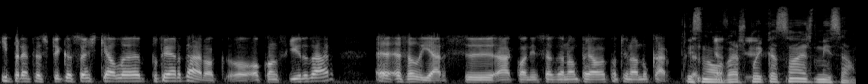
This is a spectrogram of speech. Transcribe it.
e perante as explicações que ela puder dar ou, ou conseguir dar, avaliar se há condições ou não para ela continuar no cargo. E se não houver explicações de missão?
